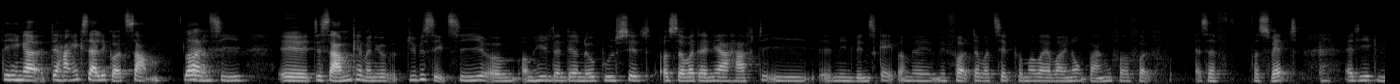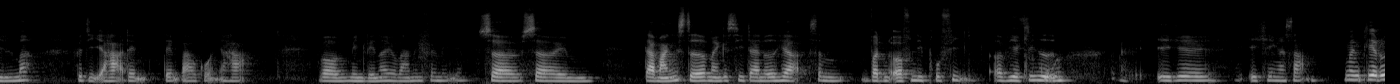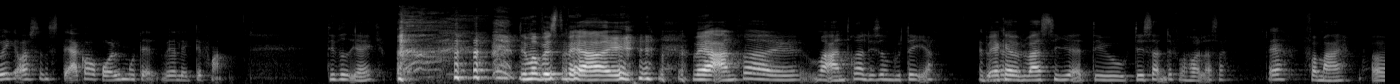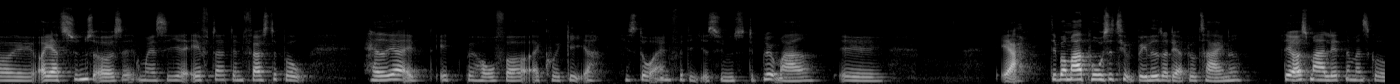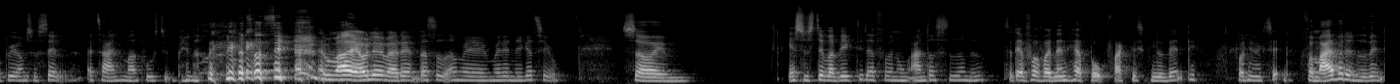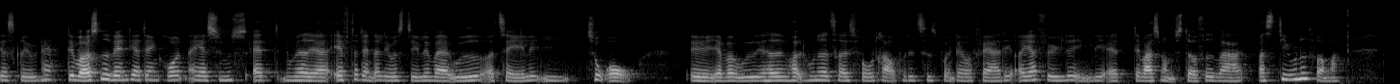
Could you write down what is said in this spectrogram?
det, hænger, det hang ikke særlig godt sammen, kan Nej. man sige. Øh, det samme kan man jo dybest set sige om, om hele den der no bullshit, og så hvordan jeg har haft det i øh, mine venskaber med, med folk, der var tæt på mig, hvor jeg var enormt bange for, at folk altså, forsvandt, at de ikke ville mig, fordi jeg har den, den baggrund, jeg har, hvor mine venner jo var min familie. Så, så øhm, der er mange steder, man kan sige, der er noget her, som, hvor den offentlige profil og virkeligheden ikke, ikke hænger sammen. men bliver du ikke også en stærkere rollemodel ved at lægge det frem? Det ved jeg ikke. det må vist være, øh, være andre, øh, må andre ligesom vurdere. Er Jeg kan jo bare sige, at det er jo det er sådan, det forholder sig Ja. for mig. Og, øh, og jeg synes også, må jeg sige, at efter den første bog, havde jeg et, et behov for at korrigere historien, fordi jeg synes, det blev meget... Øh, ja, det var meget positivt billede, der der blev tegnet. Det er også meget let, når man skriver bøger om sig selv, at tegne et meget positivt billede. det er meget ærgerligt at være den, der sidder med, med det negative. Så øhm, jeg synes, det var vigtigt at få nogle andre sider med. Så derfor var den her bog faktisk nødvendig for nuancere det? For mig var det nødvendigt at skrive den. Ja. Det var også nødvendigt af den grund, at jeg synes, at nu havde jeg, efter den, der lever stille, var jeg ude og tale i to år. Øh, jeg var ude, jeg havde holdt 150 foredrag på det tidspunkt, da jeg var færdig, og jeg følte egentlig, at det var som om stoffet var, var stivnet for mig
